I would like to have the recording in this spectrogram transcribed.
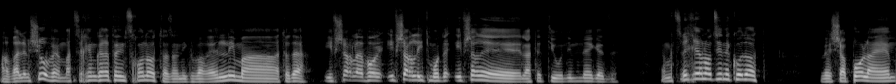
אבל הם שוב, הם מצליחים לגרד את הניצחונות, אז אני כבר אין לי מה, אתה יודע, אי אפשר לבוא, אי אפשר להתמודד, אי אפשר אה, לתת טיעונים נגד זה. הם מצליחים להוציא נקודות. ושאפו להם,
